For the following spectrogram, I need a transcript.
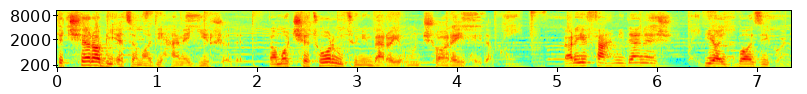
که چرا بیاعتمادی همه گیر شده و ما چطور می‌تونیم برای اون چاره ای پیدا کنیم. برای فهمیدنش بیایید بازی کنیم.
